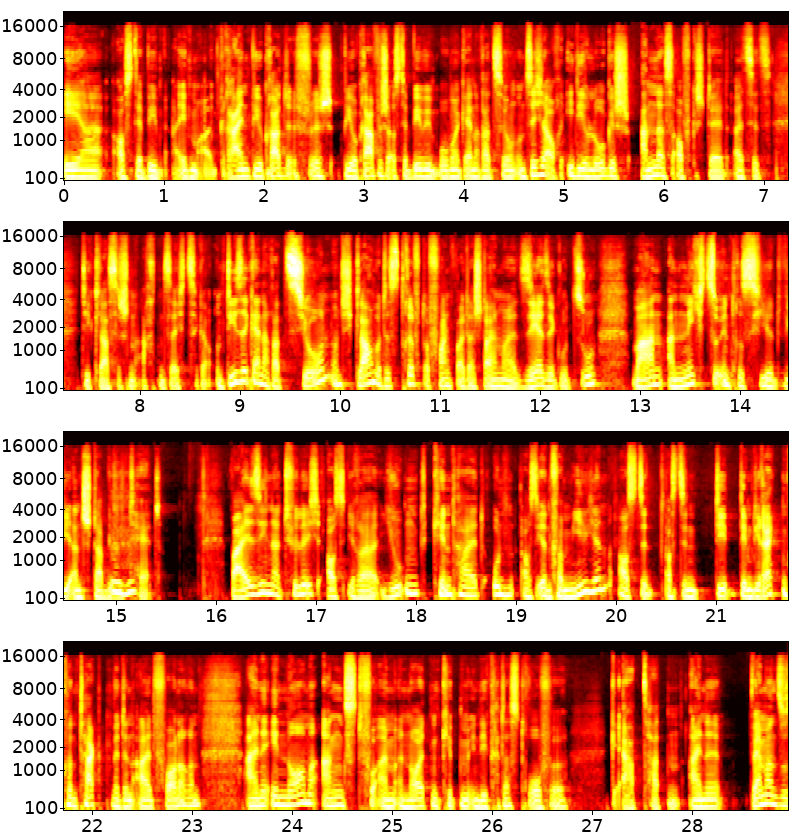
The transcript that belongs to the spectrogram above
eher aus der eben rein biografisch, biografisch aus der Babyboomer-Generation und sicher auch ideologisch anders aufgestellt als jetzt die klassischen 68er. Und diese Generation, und ich glaube, das trifft auf Frank-Walter Steinmeier sehr, sehr gut zu, waren an nichts so interessiert wie an Stabilität. Mhm weil sie natürlich aus ihrer Jugend, Kindheit und aus ihren Familien, aus, den, aus den, die, dem direkten Kontakt mit den Altvorderen, eine enorme Angst vor einem erneuten Kippen in die Katastrophe geerbt hatten. Eine wenn man so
